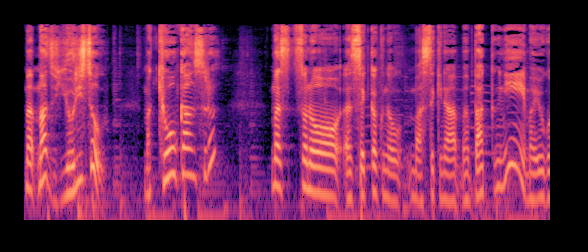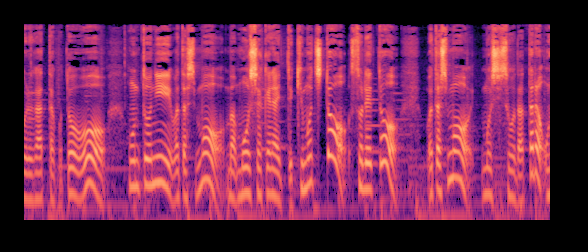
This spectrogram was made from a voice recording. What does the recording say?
まあまず寄り添う。まあ共感する。まあ、その、せっかくの、まあ、素敵な、ま、バッグに、まあ、汚れがあったことを、本当に私も、まあ、申し訳ないっていう気持ちと、それと、私も、もしそうだったら同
